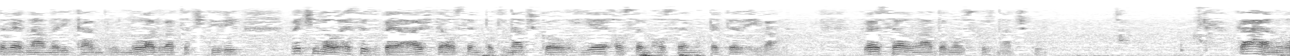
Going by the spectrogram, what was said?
Severná Amerika 024, väčšinou SSB a FT8 pod značkou J88 Peter Ivan. Vesel na domovskú značku. KH0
